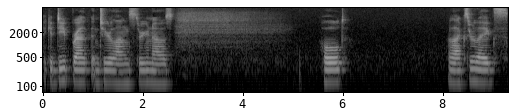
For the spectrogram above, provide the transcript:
Take a deep breath into your lungs through your nose. Hold. Relax your legs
